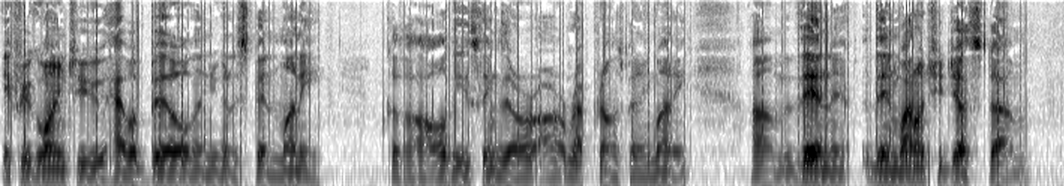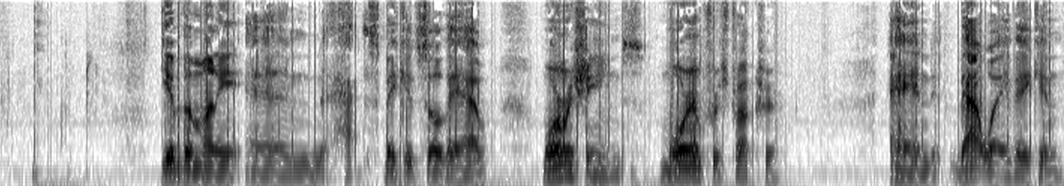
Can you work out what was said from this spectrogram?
if you're going to have a bill and you're going to spend money because all these things are, are wrapped around spending money, um, then then why don't you just um, give the money and ha- make it so they have more machines, more infrastructure, and that way they can.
